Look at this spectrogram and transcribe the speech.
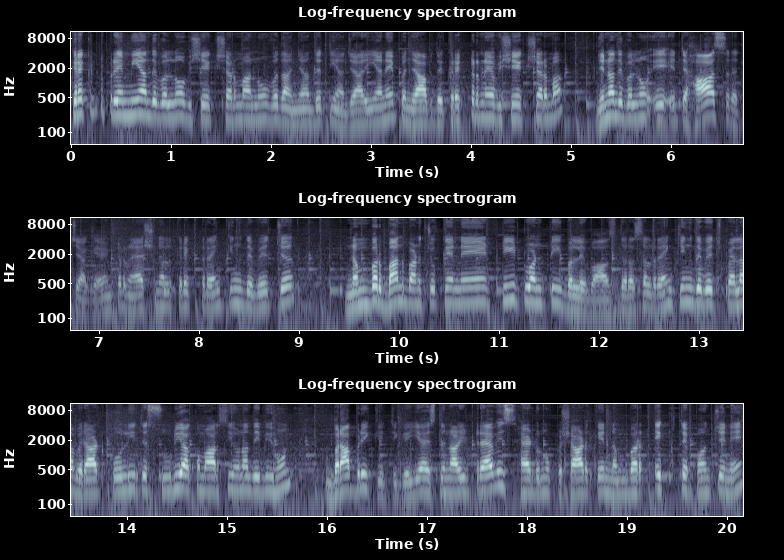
ਕ੍ਰਿਕਟ ਪ੍ਰੇਮੀਆਂ ਦੇ ਵੱਲੋਂ ਅਭਿਸ਼ੇਕ ਸ਼ਰਮਾ ਨੂੰ ਵਧਾਈਆਂ ਦਿੱਤੀਆਂ ਜਾ ਰਹੀਆਂ ਨੇ। ਪੰਜਾਬ ਦੇ ਕ੍ਰਿਕਟਰ ਨੇ ਅਭਿਸ਼ੇਕ ਸ਼ਰਮਾ, ਜਿਨ੍ਹਾਂ ਦੇ ਵੱਲੋਂ ਇਹ ਇਤਿਹਾਸ ਰਚਿਆ ਗਿਆ। ਇੰਟਰਨੈਸ਼ਨਲ ਕ੍ਰਿਕਟ ਰੈਂਕਿੰਗ ਦੇ ਵਿੱਚ ਨੰਬਰ 1 ਬਣ ਚੁੱਕੇ ਨੇ T20 ਬੱਲੇਬਾਜ਼। ਦਰਅਸਲ ਰੈਂਕਿੰਗ ਦੇ ਵਿੱਚ ਪਹਿਲਾਂ ਵਿਰਾਟ ਕੋਹਲੀ ਤੇ ਸੂਰਿਆ ਕੁਮਾਰ ਸੀ, ਉਹਨਾਂ ਦੀ ਵੀ ਹੁਣ ਬਰਾਬਰੀ ਕੀਤੀ ਗਈ ਹੈ। ਇਸ ਦੇ ਨਾਲ ਹੀ ਟ੍ਰੈਵਿਸ ਹੈਡ ਨੂੰ ਪਛਾੜ ਕੇ ਨੰਬਰ 1 ਤੇ ਪਹੁੰਚੇ ਨੇ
